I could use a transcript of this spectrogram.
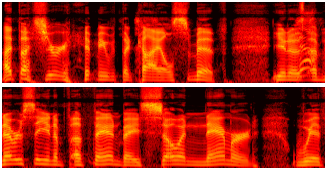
I thought you were going to hit me with the Kyle Smith. You know, No. I've never seen a, a fan base so enamored with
